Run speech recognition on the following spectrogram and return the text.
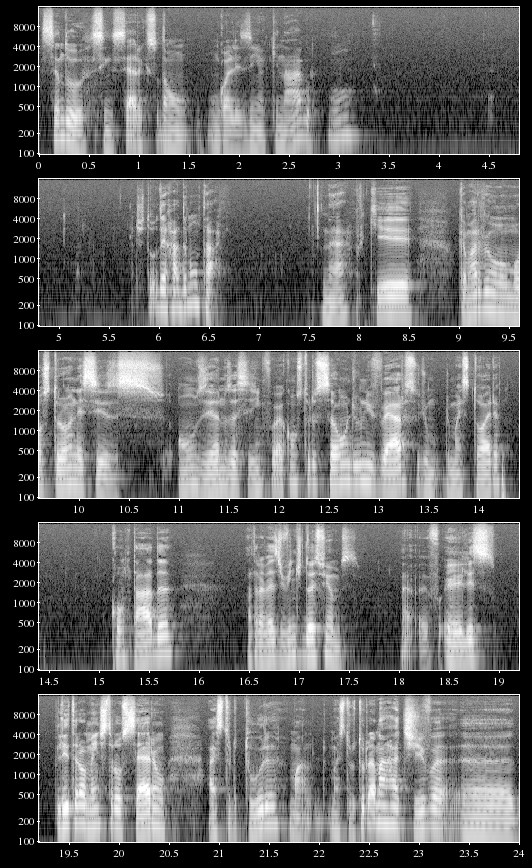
sendo sincero, que isso dá um, um golezinho aqui na água, hum, de todo errado não tá, né? Porque o que a Marvel mostrou nesses 11 anos assim foi a construção de um universo, de, um, de uma história contada através de 22 filmes. Né? Eles literalmente trouxeram a estrutura, uma, uma estrutura narrativa uh,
